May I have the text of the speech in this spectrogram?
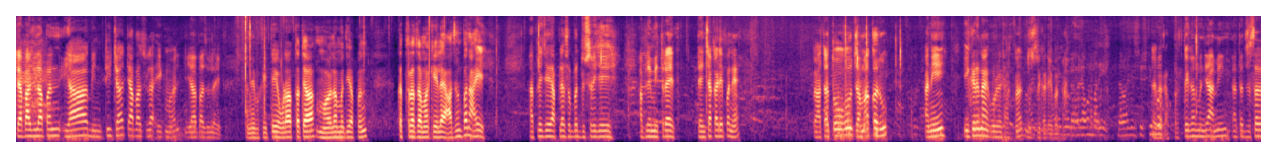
त्या बाजूला आपण या भिंतीच्या त्या बाजूला एक महल या बाजूला एक. आणि बघ इथे एवढा आता त्या महलामध्ये आपण कचरा जमा केला आहे अजून पण आहे. आपले जे आपल्यासोबत दुसरे जे आपले मित्र आहेत त्यांच्याकडे पण आहे. तर आता तो जमा करू आणि इकडे नाही कुठे टाकणार दुसरीकडे बघा. हे बघा प्रत्येक म्हणजे आम्ही आता जसं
